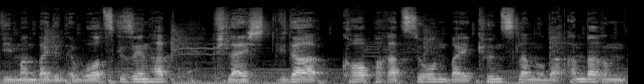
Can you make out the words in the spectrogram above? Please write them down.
wie man bei den Awards gesehen hat, vielleicht wieder Kooperationen bei Künstlern oder anderen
